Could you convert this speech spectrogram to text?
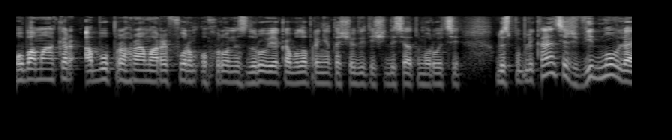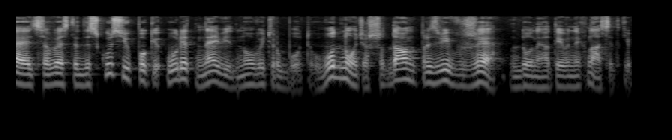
Обамакер або програма реформ охорони здоров'я, яка була прийнята ще в 2010 році. Республіканці ж відмовляються вести дискусію, поки уряд не відновить роботу. Водночас шатдаун призвів вже до негативних наслідків.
